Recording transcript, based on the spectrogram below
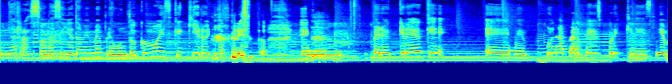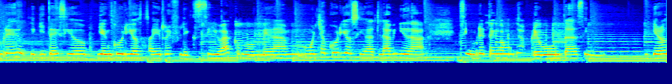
una razón así. Yo también me pregunto, ¿cómo es que quiero yo hacer esto? Em, pero creo que eh, una parte es porque siempre desde chiquita he sido bien curiosa y reflexiva, como me da mucha curiosidad la vida, siempre tengo muchas preguntas y, quiero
